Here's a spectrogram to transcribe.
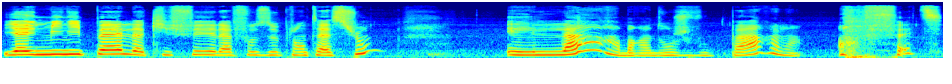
Il y a une mini pelle qui fait la fosse de plantation. Et l'arbre dont je vous parle, en fait,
